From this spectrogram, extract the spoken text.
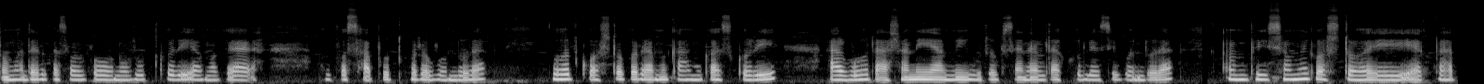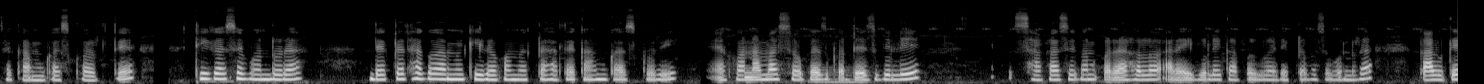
তোমাদের কাছে অল্প অনুরোধ করি আমাকে সাপোর্ট করো বন্ধুরা। বহুত কষ্ট করে আমি কাম কাজ করি আর বহুত আশা নিয়ে আমি ইউটিউব চ্যানেলটা খুলেছি বন্ধুরা। ভীষণই কষ্ট হয় এই একটা হাতে কাম কাজ করতে। ঠিক আছে বন্ধুরা, দেখতে থাকো আমি কীরকম একটা হাতে কাম কাজ করি। এখন আমার শোকেস গডরেজগুলি সাফা চিকুণ করা হলো আর এইগুলি কাপড়গুলো দেখতে পাচ্ছ বন্ধুরা। কালকে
